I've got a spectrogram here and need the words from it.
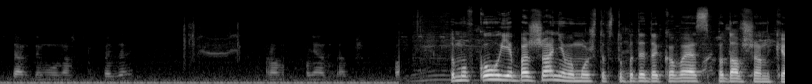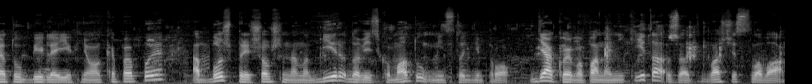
всегда ждемо в наші КПЗ. Тому в кого є бажання, ви можете вступити до КВС, подавши анкету біля їхнього КПП, або ж прийшовши на набір до військомату місто Дніпро. Дякуємо, пане Нікіта, за ваші слова.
